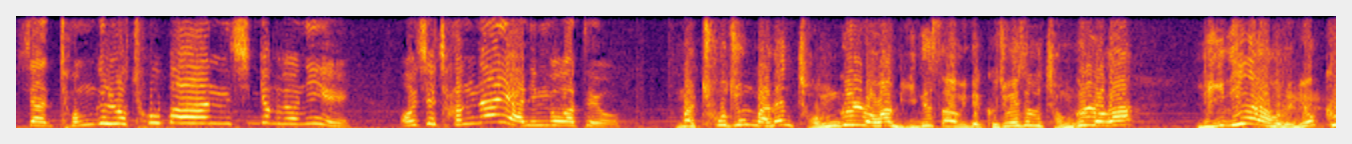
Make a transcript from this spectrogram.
진짜 정글러 초반 신경전이 어 진짜 장난이 아닌 것 같아요. 정말 초중반은 정글러와 미드 싸움인데 그 중에서도 정글러가 리딩을 하거든요. 그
